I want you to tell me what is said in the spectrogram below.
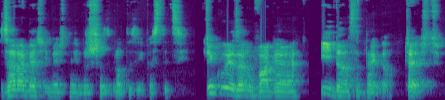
zarabiać i mieć najwyższe zwroty z inwestycji. Dziękuję za uwagę i do następnego. Cześć!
